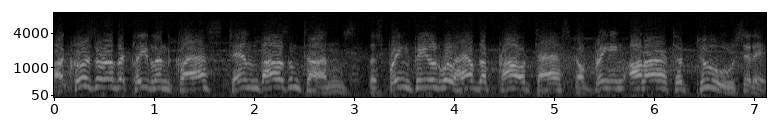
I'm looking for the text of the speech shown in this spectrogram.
A cruiser of the Cleveland class, 10,000 tons, the Springfield will have the proud task of bringing honor to two cities.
